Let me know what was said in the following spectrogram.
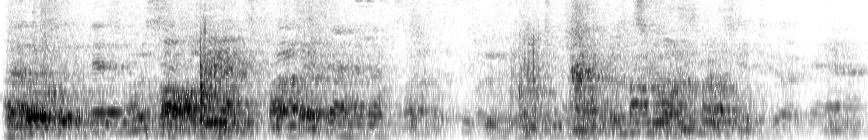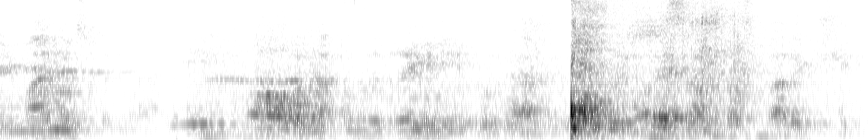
Also, das muss ja nicht ganz viel sein, aber Also die Dokumentation über TTIP und die Meinungsfindung. Und hat unsere Regini das das gerade geschickt.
